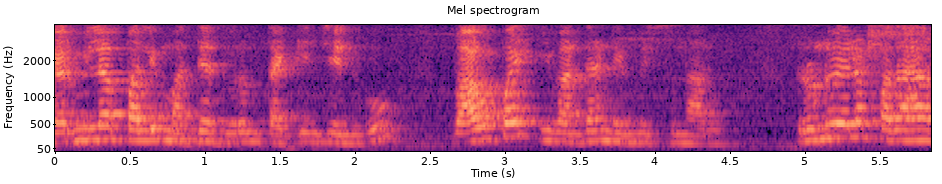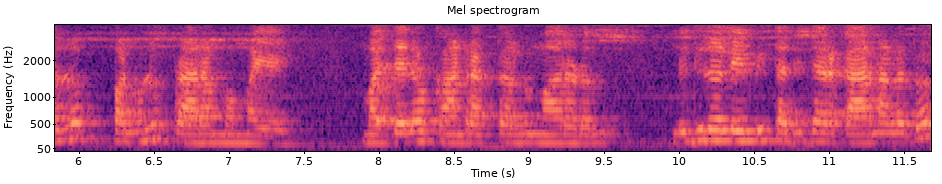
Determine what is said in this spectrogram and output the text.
గర్మిలాపల్లి మధ్య దూరం తగ్గించేందుకు వాగుపై ఈ వంతెన నిర్మిస్తున్నారు. రెండు వేల పదహారులో పనులు ప్రారంభమయ్యాయి. మధ్యలో కాంట్రాక్టర్లు మారడం నిధుల లేమి తదితర కారణాలతో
